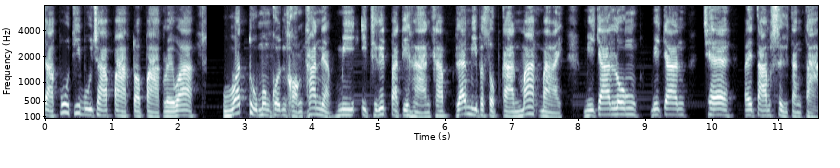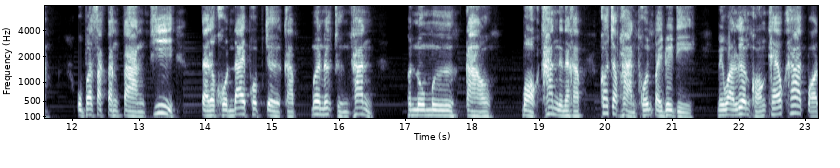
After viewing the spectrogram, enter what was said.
จากผู้ที่บูชาปากต่อปากเลยว่า วัตถุมงคลของท่านเนี่ยมีอิทธิฤทธิปาฏิหาริย์ครับ และมีประสบการณ์มากมาย มีการลง มีการแชร์ไปตามสื่อต่างๆ อุปสรรคต่างๆ ที่แต่ละคนได้พบเจอครับ เมื่อนึกถึงท่านพนมมือกล่าวบอกท่านเนี่ยนะครับ ก็จะผ่านพ้นไปด้วยดี ไม่ว่าเรื่องของแคล้วคลาดปลอด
